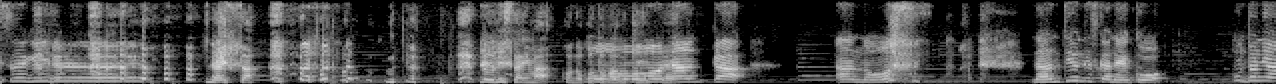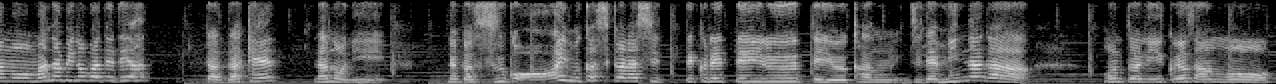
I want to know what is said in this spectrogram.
しすぎる。泣いた。どうでした？今、この言葉を聞いて。もうなんか、あの、なんて言うんですかね、こう、本当にあの、学びの場で出会っただけなのに、なんかすごい昔から知ってくれているっていう感じでみんなが本当に郁代さんも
